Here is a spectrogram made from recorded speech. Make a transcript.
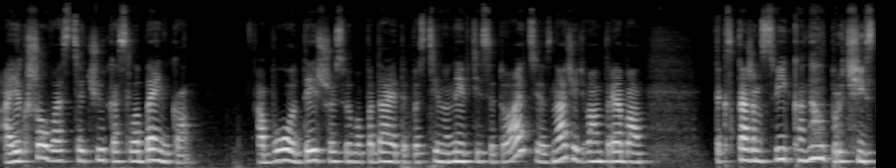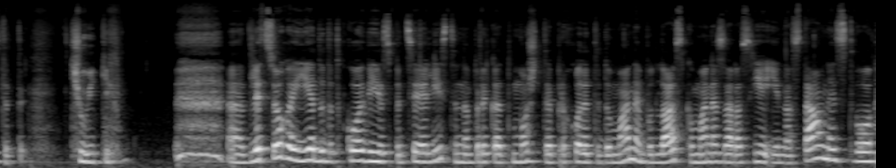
А якщо у вас ця чуйка слабенька, або десь щось ви попадаєте постійно не в ті ситуації, значить вам треба, так скажемо, свій канал прочистити чуйки. Е, Для цього є додаткові спеціалісти. Наприклад, можете приходити до мене, будь ласка, у мене зараз є і наставництво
